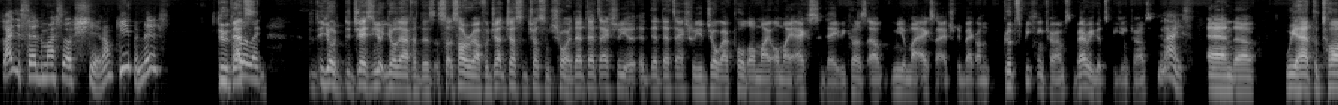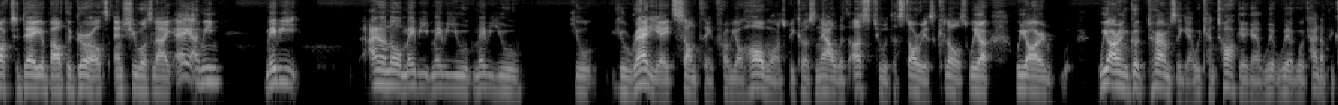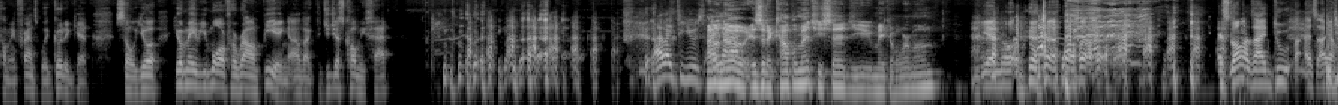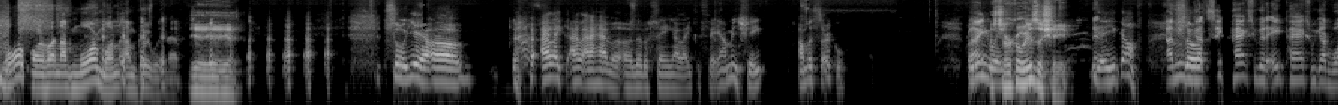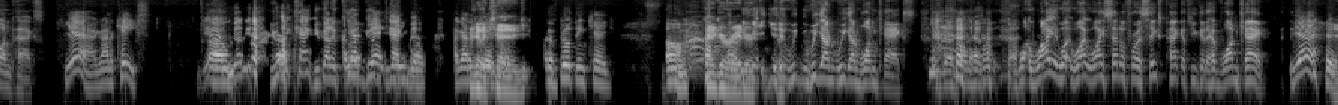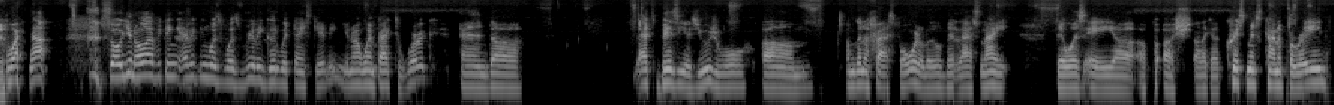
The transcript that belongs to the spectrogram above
so I just said to myself, "Shit, I'm keeping this." Dude, So I look that's like, yo, Jason, you, you'll laugh at this. So, sorry, Ralph, just, just just in short, that that's actually a, that, that's actually a joke I pulled on my on my ex today because uh, me and my ex are actually back on good speaking terms, very good speaking terms, nice. and uh, we had to talk today about the girls, and she was like, "Hey, I mean, maybe I don't know, maybe maybe you maybe you you you radiate something from your hormones because now with us two the story is closed we are we are we are in good terms again we can talk again we, we're, we're kind of becoming friends we're good again so you're you're maybe more of a round being i'm like did you just call me fat I like to use. I don't I- know. Is it a compliment? She said you make a hormone. yeah no as long as i do as i am hormone or not mormon i'm good with that Yeah, yeah, yeah. so yeah, um, I like. I, I have a, a little saying I like to say. I'm in shape. I'm a circle. But Right. A circle is a shape. there you go. i mean So- we got six packs we got eight packs we got one packs Yeah, I got a case. yeah Um, you, got a, you got a keg you got a I got a good, good keg. Keg man go. I got I a got a keg. I got a- keg. got a built-in keg. Um, Kegerator. We, we got we got one kegs. We got- don't have- why, why why why settle for a six pack if you could have one keg? yeah, Yeah. why not? So you know everything everything was was really good with Thanksgiving. You know, I went back to work and uh that's busy as usual. Um I'm gonna fast forward a little bit. Last night there was a uh, a, a like a Christmas kind of parade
